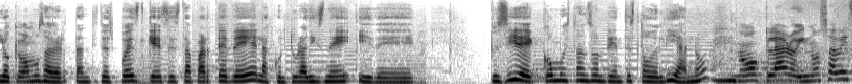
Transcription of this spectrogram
lo que vamos a ver tantito después, que es esta parte de la cultura Disney y de, pues sí, de cómo están sonrientes todo el día, ¿no? No, claro, y no sabes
